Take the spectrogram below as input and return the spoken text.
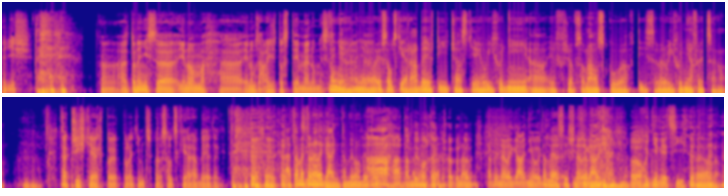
Vidíš. Ale to není jenom, eh, jenom záležitost jménu, myslím. Není, není no. I v Saudské Arábii, v té části jeho východní a i v, v Somálsku a v té severovýchodní Africe. No. Hmm. Tak příště, až poletím třeba do Saudské Arábie, tak... a tam je to nelegální, tam by mohlo být... Aha, tam by mohlo být problém. No. Tam je nelegální hodně, tam je asi nelegální, nelegální no. hodně věcí. to jo, no.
